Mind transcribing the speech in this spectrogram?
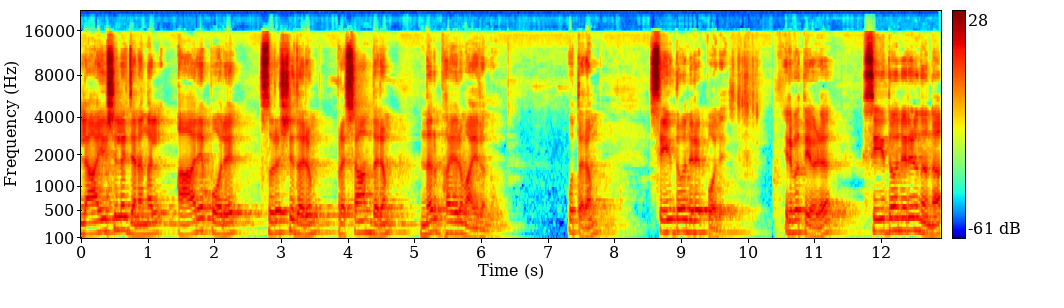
ലായുഷിലെ ജനങ്ങൾ ആരെപ്പോലെ സുരക്ഷിതരും പ്രശാന്തരും നിർഭയരുമായിരുന്നു? ഉത്തരം സീതോനിരെ പോലെ ഇരുപത്തിയേഴ്. സീതോനിരിൽ നിന്ന്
